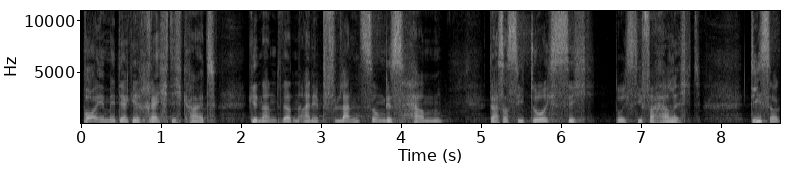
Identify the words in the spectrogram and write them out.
Bäume der Gerechtigkeit genannt werden, eine Pflanzung des Herrn, dass er sie durch sich, durch sie verherrlicht. Dieser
